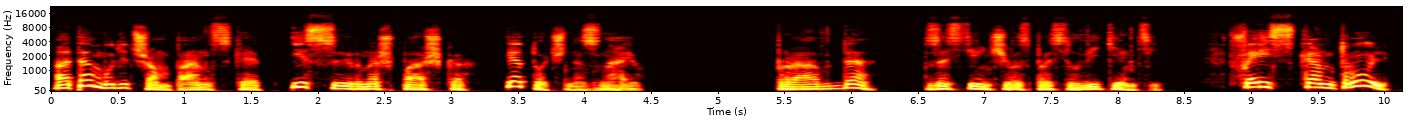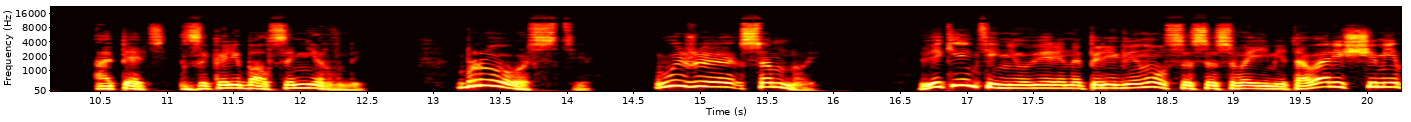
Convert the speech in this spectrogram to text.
А там будет шампанское и сыр на шпажках, я точно знаю». «Правда?» — застенчиво спросил Викентий. Фейс-контроль опять заколебался нервный. Бросьте, вы же со мной. Викентий неуверенно переглянулся со своими товарищами.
